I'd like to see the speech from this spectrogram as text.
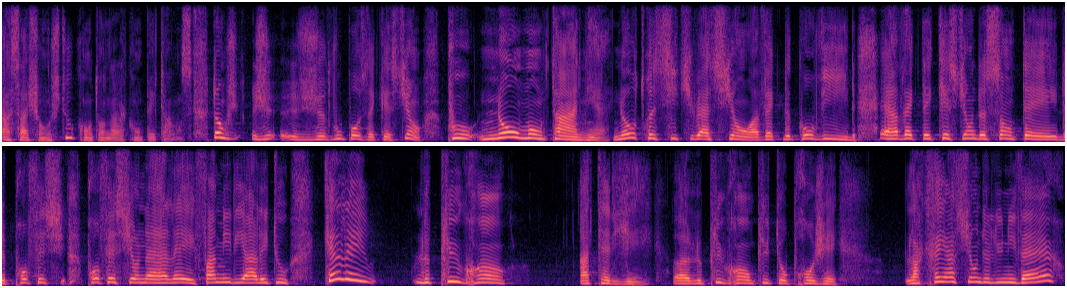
ah, ça change tout quand on a la compétence. Donc, je, vous pose la question. Pour nos montagnes, notre situation avec le Covid et avec des questions de santé, de professionnelles et familiales et tout, quel est le plus grand atelier, euh, le plus grand plutôt projet? La création de l'univers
